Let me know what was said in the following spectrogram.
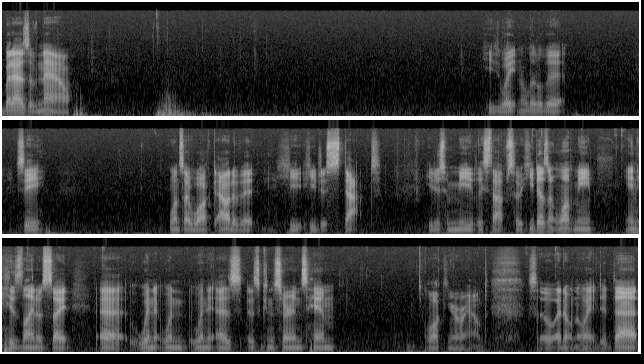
But as of now, he's waiting a little bit. See, once I walked out of it, he, he just stopped. He just immediately stopped. So he doesn't want me in his line of sight uh, when it, when when as as concerns him walking around. So I don't know why I did that,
